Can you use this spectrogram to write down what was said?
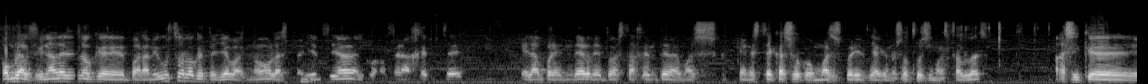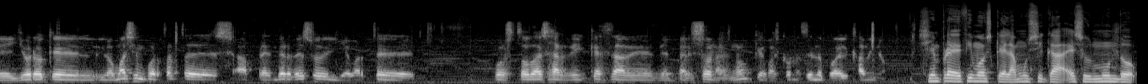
Hombre, al final es lo que, para mi gusto es lo que te llevas, ¿no? La experiencia, el conocer a gente, el aprender de toda esta gente, además en este caso con más experiencia que nosotros y más tablas. Así que yo creo que lo más importante es aprender de eso y llevarte pues toda esa riqueza de, personas ¿no? que vas conociendo por el camino. Siempre decimos que la música es un mundo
